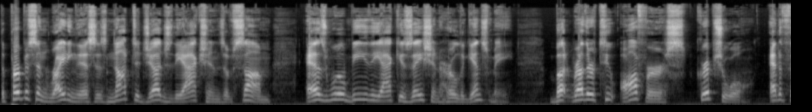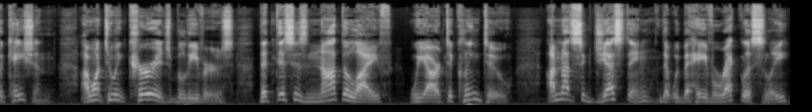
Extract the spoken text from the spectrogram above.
The purpose in writing this is not to judge the actions of some, as will be the accusation hurled against me, but rather to offer scriptural edification. I want to encourage believers that this is not the life we are to cling to. I'm not suggesting that we behave recklessly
